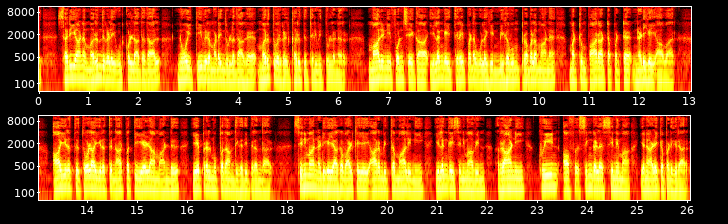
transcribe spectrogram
சரியான மருந்துகளை உட்கொள்ளாததால் நோய் தீவிரமடைந்துள்ளதாக மருத்துவர்கள் கருத்து தெரிவித்துள்ளனர். மாலினி பொன்சேகா இலங்கை திரைப்பட உலகின் மிகவும் பிரபலமான மற்றும் பாராட்டப்பட்ட நடிகை ஆவார். ஆயிரத்து தொள்ளாயிரத்து நாற்பத்தி ஏழாம் ஆண்டு ஏப்ரல் முப்பதாம் திகதி பிறந்தார். சினிமா நடிகையாக வாழ்க்கையை ஆரம்பித்த மாலினி இலங்கை சினிமாவின் ராணி குவீன் ஆஃப் சிங்கள சினிமா என அழைக்கப்படுகிறார்.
